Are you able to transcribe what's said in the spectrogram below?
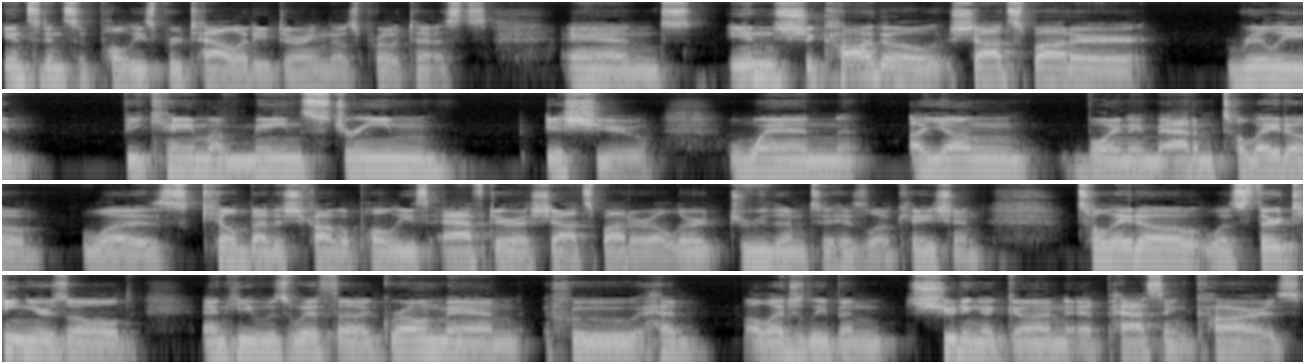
incidents of police brutality during those protests. And in Chicago, ShotSpotter really became a mainstream issue when a young boy named Adam Toledo was killed by the Chicago police after a ShotSpotter alert drew them to his location. Toledo was 13 years old and he was with a grown man who had allegedly been shooting a gun at passing cars.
